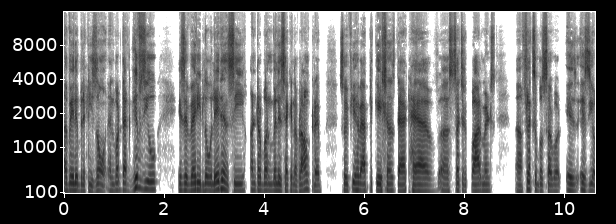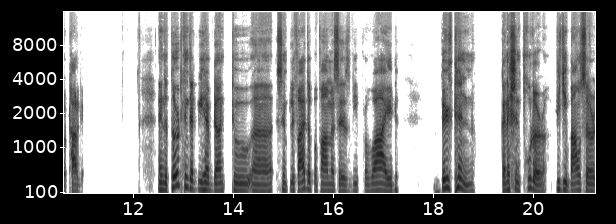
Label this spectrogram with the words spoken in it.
availability zone. And what that gives you is a very low latency under one millisecond of round trip. So if you have applications that have uh, such requirements, uh, flexible server is, is your target. And the third thing that we have done to uh, simplify the performance is we provide built-in connection pooler PgBouncer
